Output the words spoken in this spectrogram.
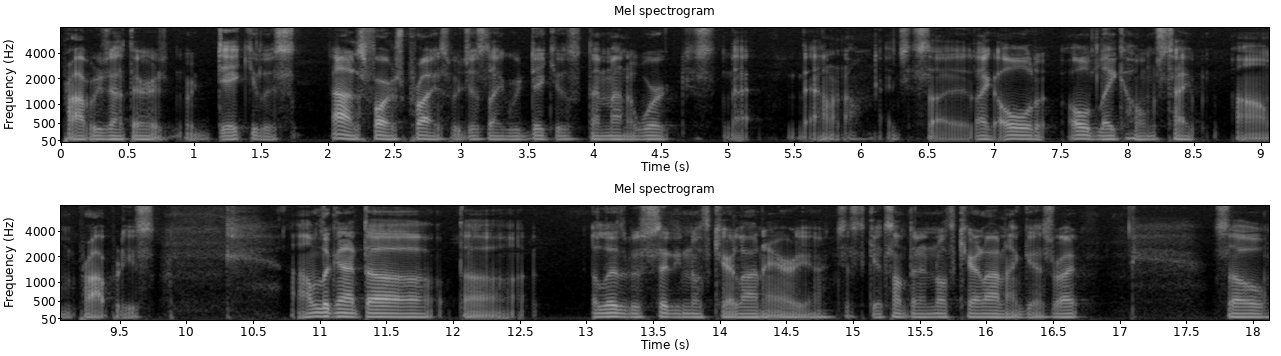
properties out there are ridiculous, not as far as price, but just like ridiculous the amount of work. Just that I don't know, it's just uh, like old old lake homes type um, properties. I'm looking at the the Elizabeth City, North Carolina area. Just get something in North Carolina, I guess, right? So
